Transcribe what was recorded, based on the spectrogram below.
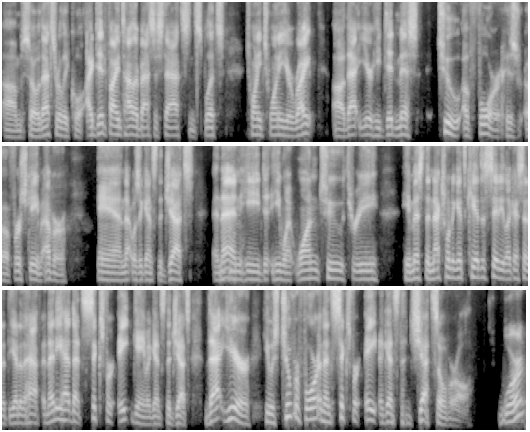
Um, so that's really cool. I did find Tyler Bass's stats and splits 2020. You're right. Uh, that year he did miss two of four, his uh, first game ever, and that was against the Jets. And then he d- he went one, two, three. He missed the next one against Kansas City, like I said at the end of the half, and then he had that six for eight game against the Jets. That year, he was two for four, and then six for eight against the Jets overall. Weren't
